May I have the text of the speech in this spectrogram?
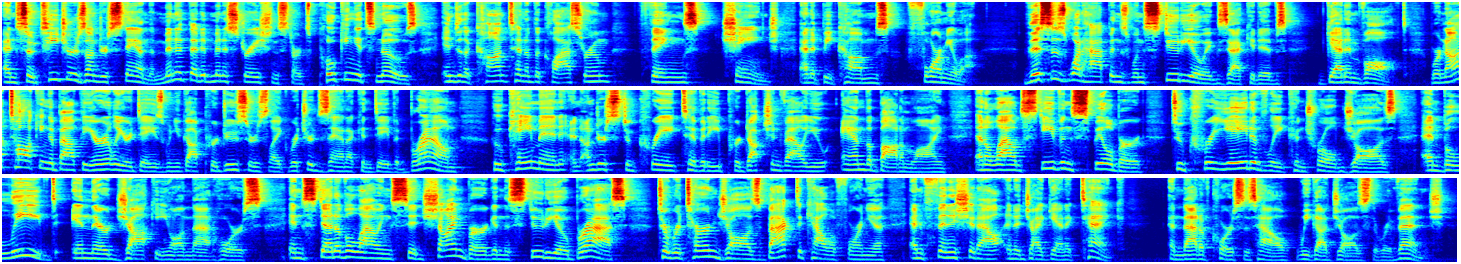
And so teachers understand the minute that administration starts poking its nose into the content of the classroom, things change and it becomes formula. This is what happens when studio executives get involved. We're not talking about the earlier days when you got producers like Richard Zanuck and David Brown who came in and understood creativity, production value, and the bottom line, and allowed Steven Spielberg to creatively control Jaws and believed in their jockey on that horse, instead of allowing Sid Sheinberg and the studio brass to return Jaws back to California and finish it out in a gigantic tank. And that, of course, is how we got Jaws the Revenge.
